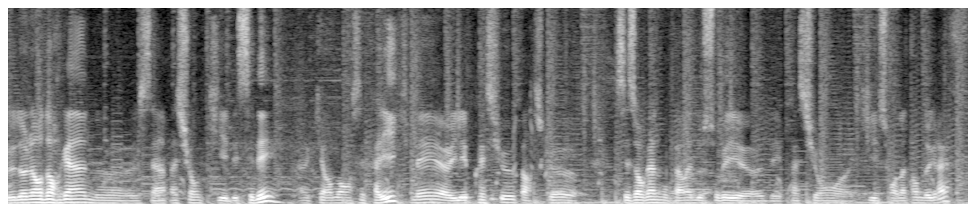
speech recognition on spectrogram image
le donneur d'organes, euh, c'est un patient qui est décédé, euh, qui est en mort encéphalique, mais euh, il est précieux parce que ces organes vont permettre de sauver des patients qui sont en attente de greffe.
